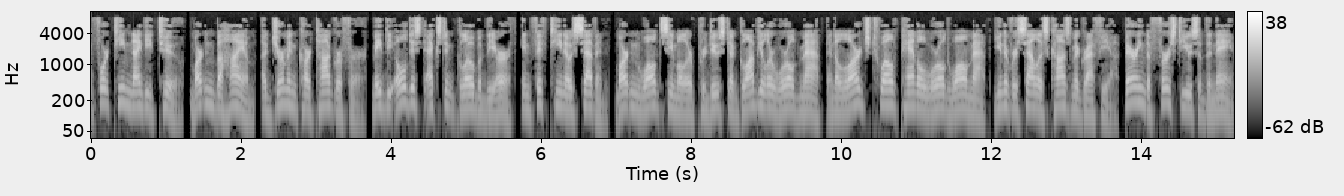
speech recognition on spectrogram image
1492, Martin Behaim, a German cartographer, made the oldest extant globe of the Earth. In 1507, Martin Waldseemüller produced a globular world map and a large 12-panel world wall map Universalis Cosmographia bearing the first use of the name,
